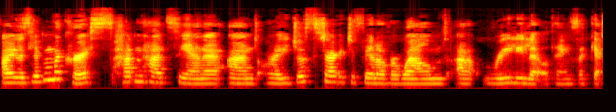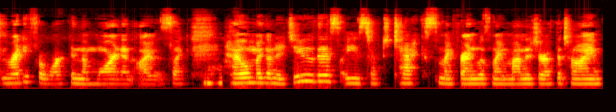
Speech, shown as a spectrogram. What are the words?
I was living with Chris, hadn't had Sienna, and I just started to feel overwhelmed at really little things, like getting ready for work in the morning. I was like, mm-hmm. how am I going to do this? I used to have to text. My friend was my manager at the time,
